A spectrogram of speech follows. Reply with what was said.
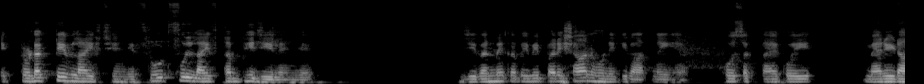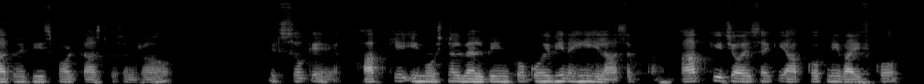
एक प्रोडक्टिव लाइफ जिएँगे फ्रूटफुल लाइफ तब भी जी लेंगे। जीवन में कभी भी परेशान होने की बात नहीं है। हो सकता है कोई मैरिड आदमी भी इस पॉडकास्ट को सुन रहा हो। It's okay okay. आपके इमोशनल वेलबींग को कोई भी नहीं हिला सकता। आपकी चॉइस है कि आपको अपनी वाइफ को,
